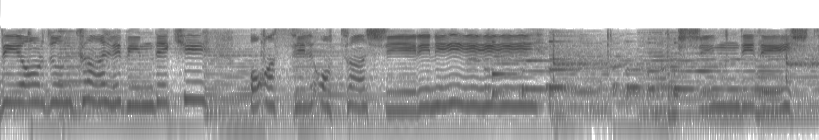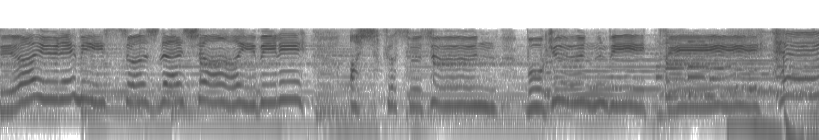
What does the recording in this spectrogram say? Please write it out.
diyordun kalbimdeki o asil o taş yerini. Şimdi değişti öyle mi? Sözler şaibeli Aşka sözün bugün bitti. Hep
